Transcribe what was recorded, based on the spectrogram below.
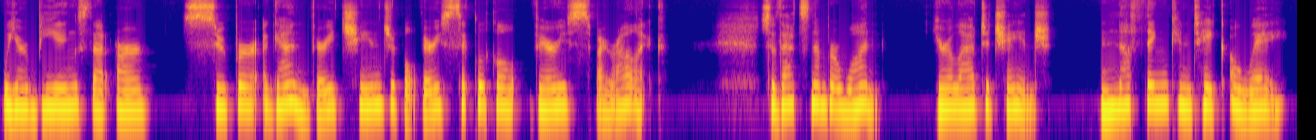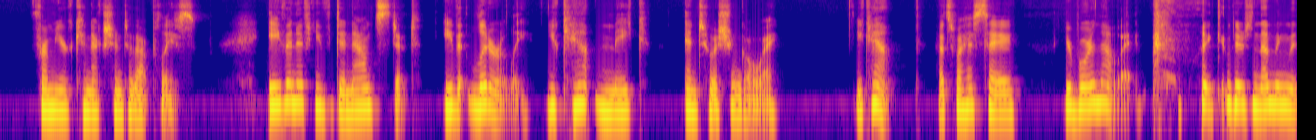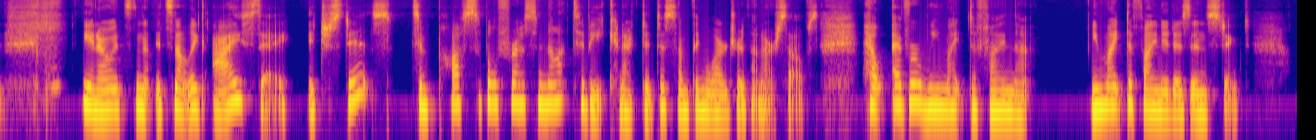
We are beings that are super, again, very changeable, very cyclical, very spiralic. So that's number one. You're allowed to change. Nothing can take away from your connection to that place. Even if you've denounced it, even literally, you can't make intuition go away. You can't. That's why I say you're born that way. like there's nothing that you know, it's not, it's not like I say. It just is. It's impossible for us not to be connected to something larger than ourselves. However we might define that. You might define it as instinct.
